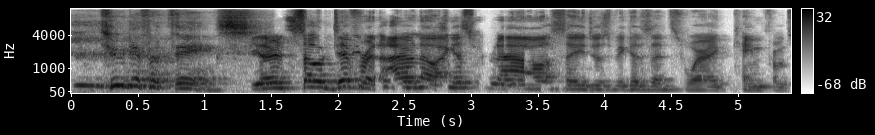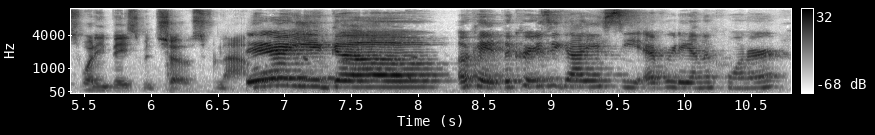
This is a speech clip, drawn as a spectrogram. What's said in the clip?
Two different things. Yeah, it's so different. I don't know. I guess for now, I'll say just because that's where I came from, sweaty basement shows. For now. There you go. Okay, the crazy guy you see every day on the corner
